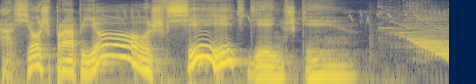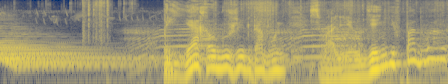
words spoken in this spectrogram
а все ж пропьешь все эти денежки. Приехал мужик домой, свалил деньги в подвал.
